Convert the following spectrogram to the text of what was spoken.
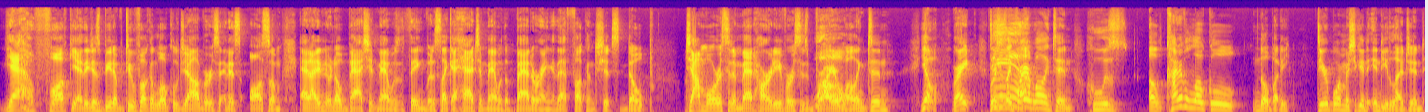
Yeah, fuck yeah. They just beat up two fucking local jobbers and it's awesome. And I didn't know Batchet Man was a thing, but it's like a hatchet man with a batarang and that fucking shit's dope. John Morrison and Matt Hardy versus Briar Whoa. Wellington. Yo, right? Versus like Damn. Briar Wellington, who is a kind of a local nobody, Dearborn, Michigan indie legend,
